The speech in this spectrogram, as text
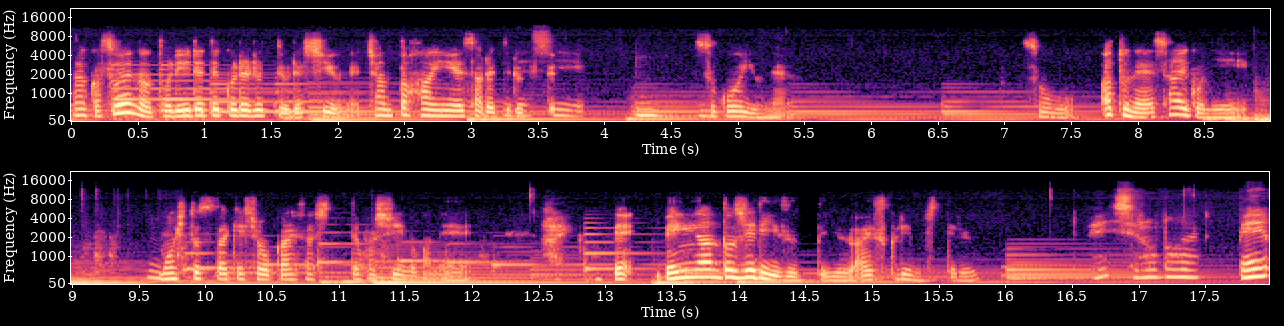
なんかそういうのを取り入れてくれるって嬉しいよね。ちゃんと反映されてるって。うん。すごいよね。そう。あとね、最後にうんもう一つだけ紹介させてほしいのがね、はい。ベベンジェリーズっていうアイスクリーム知ってる？え、知らない。ベン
